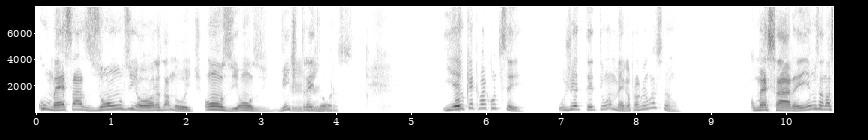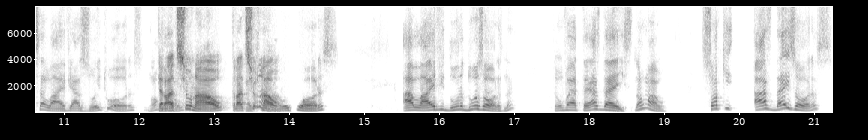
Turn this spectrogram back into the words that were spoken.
começa às 11 horas da noite. 11, 11, 23 uhum. horas. E aí o que é que vai acontecer? O GT tem uma mega programação. Começaremos a nossa live às 8 horas. Normal, tradicional, tradicional. tradicional. 8 horas. A live dura duas horas, né? Então vai até às 10, normal. Só que às 10 horas,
